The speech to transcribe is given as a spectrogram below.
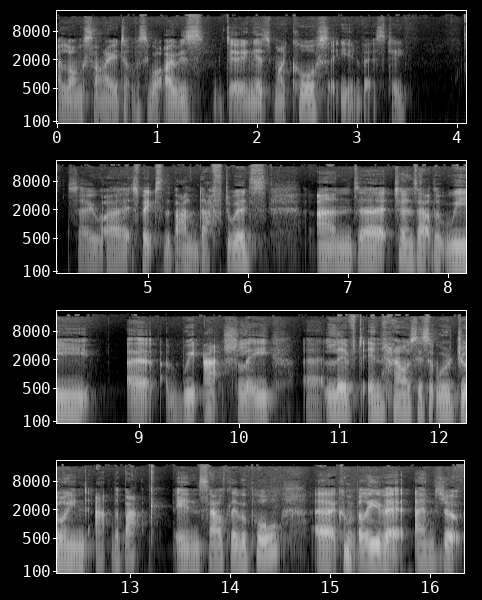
alongside obviously what I was doing as my course at university. So I spoke to the band afterwards, and uh, it turns out that we uh, we actually uh, lived in houses that were joined at the back in South Liverpool. Uh, couldn't believe it. Ended up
